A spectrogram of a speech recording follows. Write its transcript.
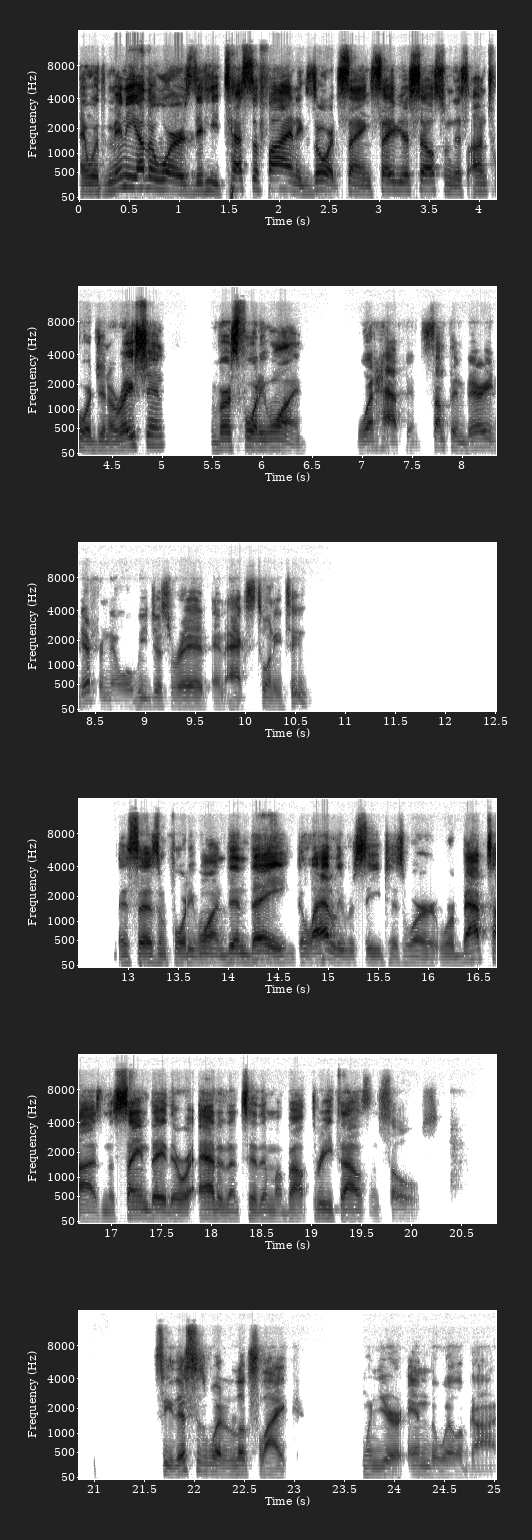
and with many other words did he testify and exhort, saying, Save yourselves from this untoward generation. Verse 41. What happened? Something very different than what we just read in Acts 22. it says in 41 then they gladly received his word were baptized in the same day there were added unto them about 3000 souls see this is what it looks like when you're in the will of god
